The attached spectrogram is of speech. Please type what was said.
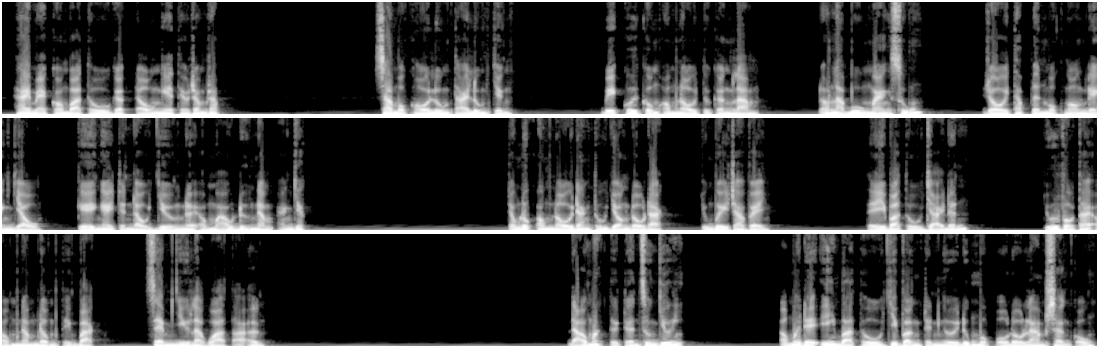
Hai mẹ con bà Thu gật đầu nghe theo răm rắp. Sau một hồi luôn tay luôn chân Việc cuối cùng ông nội tôi cần làm, Đó là buông màn xuống, Rồi thắp lên một ngọn đèn dầu Kê ngay trên đầu giường nơi ông Mão đương nằm ăn giấc. Trong lúc ông nội đang thu dọn đồ đạc, Chuẩn bị ra về, Thì bà Thu chạy đến, Chúi vào tay ông 5 đồng tiền bạc, Xem như là quà tạ ơn. Đảo mắt từ trên xuống dưới, Ông mới để ý bà Thu chỉ vận trên người đúng một bộ đồ lam sờn cũ.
